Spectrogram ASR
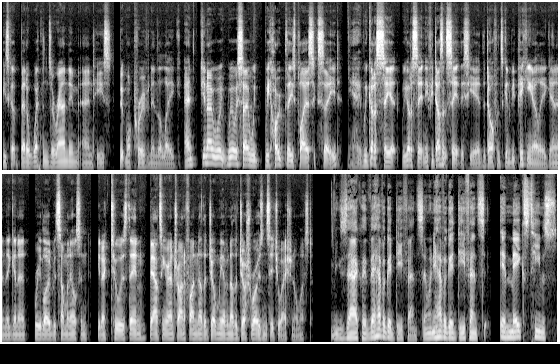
he's got better weapons around him and he's a bit more proven in the league. And, you know, we, we always say we, we hope these players succeed. Yeah, we got to see it. We got to see it. And if he doesn't see it this year, the Dolphins are going to be picking early again and they're going to reload with someone else. And, you know, Tua's then bouncing around trying to find another job. We have another Josh Rosen situation almost. Exactly. They have a good defense. And when you have a good defense, it makes teams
